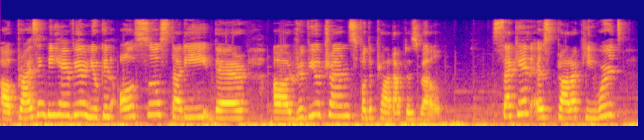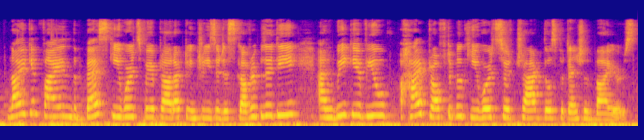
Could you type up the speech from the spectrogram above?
uh, pricing behavior. You can also study their uh, review trends for the product as well. Second is product keywords. Now you can find the best keywords for your product to increase your discoverability and we give you high profitable keywords to attract those potential buyers.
